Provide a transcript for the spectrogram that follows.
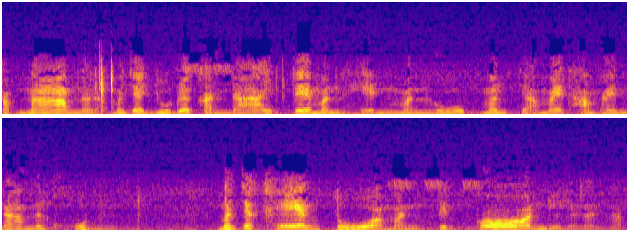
กับน้ำนั่นแหละมันจะอยู่ด้วยกันได้ แต่มันเห็นมันรู้ มันจะไม่ทำให้น้ำนั้นขุ่นมันจะแข็งตัวมันเป็นก้อนอยู่อย่างนั้นครับ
